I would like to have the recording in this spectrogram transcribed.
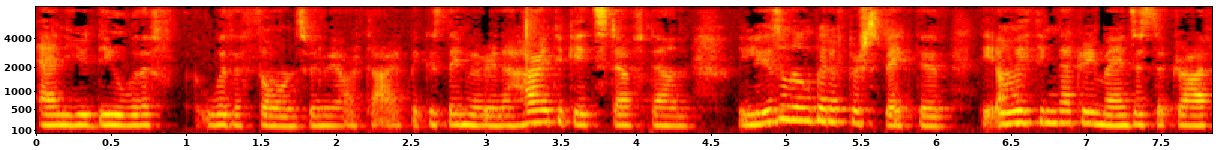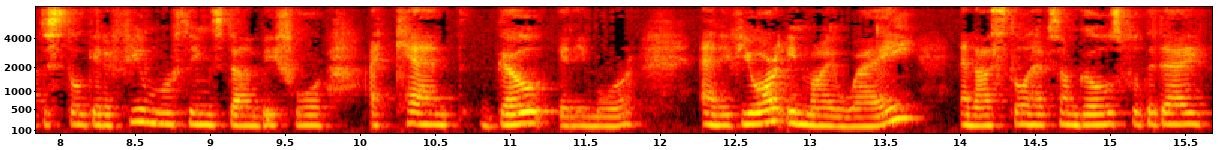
and you deal with the, with the thorns when we are tired because then we're in a hurry to get stuff done. We lose a little bit of perspective. The only thing that remains is the drive to still get a few more things done before I can't go anymore. And if you are in my way and I still have some goals for the day,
